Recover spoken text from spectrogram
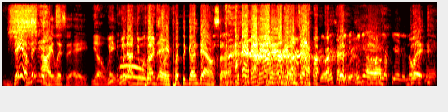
Damn, Nick. Shit. All right, listen, hey, Yo, we hey, we not doing put, life. hey, right. put the gun down, son. Put the, put the gun down. Yo, listen, we get, we getting Uh, money up here in the north, but- man.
